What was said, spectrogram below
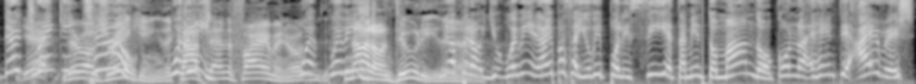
They're Yeah. drinking They're all too. drinking. The Huevín. cops and the firemen are all, Hue- huevín. not on duty. No, They're pero not. yo, huevín, el año pasado yo vi policía también tomando con la gente Irish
